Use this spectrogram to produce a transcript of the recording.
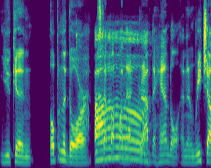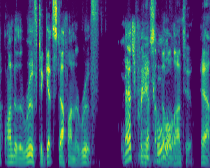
you can open the door step up on that Oh. grab the handle and then reach up onto the roof to get stuff on the roof That's You pretty have something to hold cool. on to yeah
